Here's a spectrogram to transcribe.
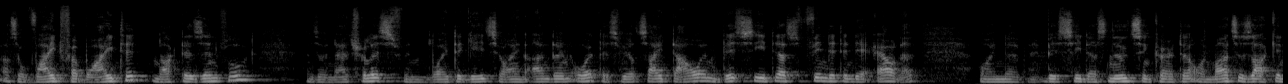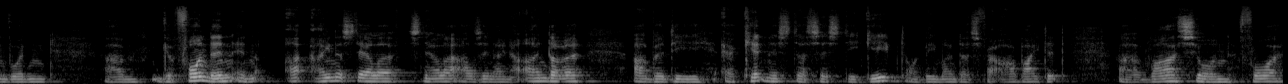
also weit verbreitet nach der Sinnflut. Also natürlich, wenn Leute gehen zu einem anderen Ort, es wird Zeit dauern, bis sie das findet in der Erde und äh, bis sie das nutzen könnte. Und manche Sachen wurden ähm, gefunden in einer Stelle schneller als in einer anderen, aber die Erkenntnis, dass es die gibt und wie man das verarbeitet, äh, war schon vor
